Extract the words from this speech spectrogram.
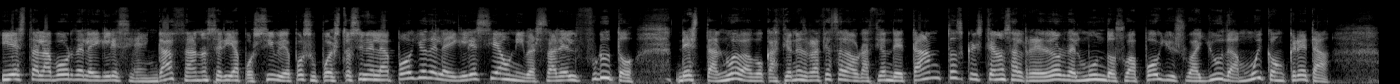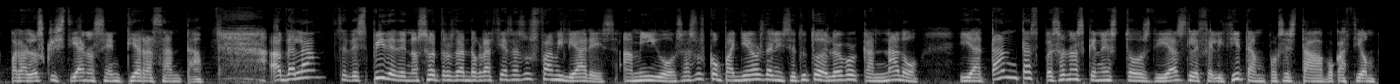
Y esta labor de la Iglesia en Gaza no sería posible, por supuesto, sin el apoyo de la Iglesia Universal. El fruto de esta nueva vocación es gracias a la oración de tantos cristianos alrededor del mundo, su apoyo y su ayuda muy concreta para los cristianos en Tierra Santa. Abdalá se despide de nosotros dando gracias a sus familiares, amigos, a sus compañeros del Instituto del Verbo Encarnado y a tantas personas que en estos días le felicitan por esta vocación.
